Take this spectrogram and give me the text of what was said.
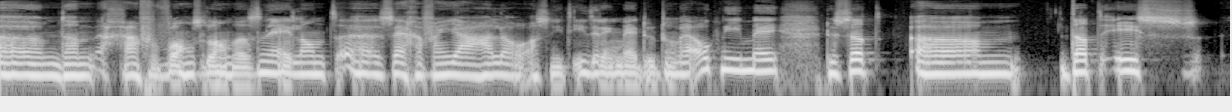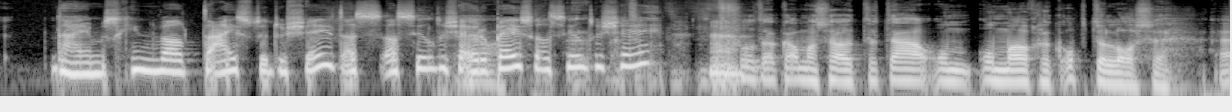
Um, dan gaan vervolgens landen als Nederland uh, zeggen van ja, hallo, als niet iedereen meedoet, doen wij ook niet mee. Dus dat, um, dat is nou ja, misschien wel het taaiste dossier, het asieldossier, ja, Europese asieldossier. Het, het ja. voelt ook allemaal zo totaal on, onmogelijk op te lossen. Uh,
